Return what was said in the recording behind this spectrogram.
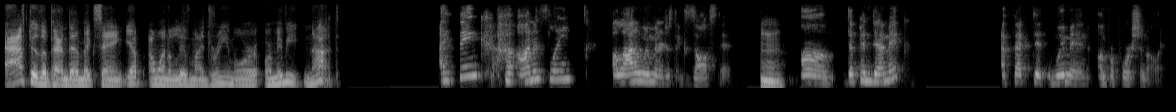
after the pandemic saying, "Yep, I want to live my dream," or or maybe not? I think honestly, a lot of women are just exhausted. Mm, Um, the pandemic affected women unproportionally.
